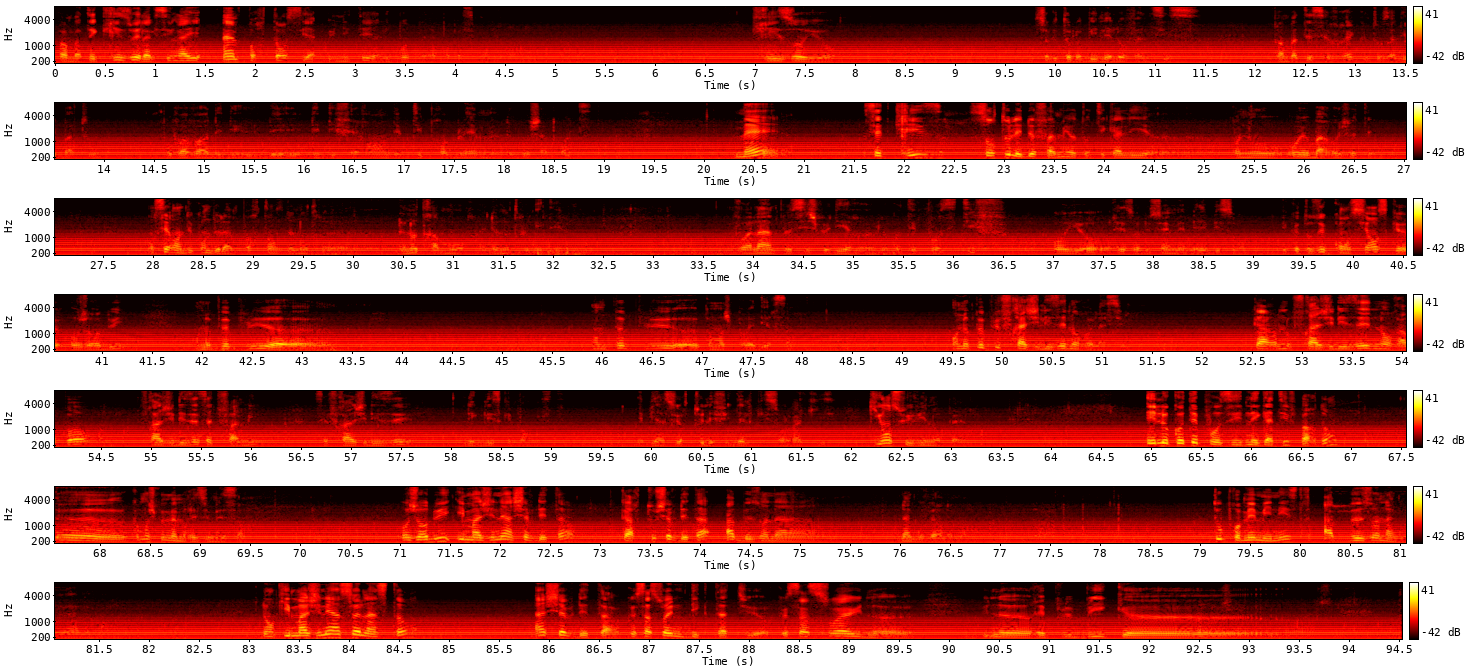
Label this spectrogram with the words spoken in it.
Pamba te crise oyo elakisi ngai importance ya unité simon crise oyo soki tolobi lelo 26 pamba te c'est vrai que tozali bato on pouvait avoir des, des, des, différents des petits problèmes de gauche à droite mais cette crise surtout les deux familles oyo totikali euh, kono oyo barejeté on s'est rendu compte de l'importance de notre, de notre amour et de notre unité. Voilà un peu, si je peux dire, le côté positif Oyo résolution. Et que tous eu conscience qu'aujourd'hui, on ne peut plus. euh, on ne peut plus. euh, comment je pourrais dire ça? On ne peut plus fragiliser nos relations. Car nous fragiliser nos rapports, fragiliser cette famille, c'est fragiliser l'église kibangiste. Et bien sûr, tous les fidèles qui sont là, qui, qui ont suivi nos pères. Et le côté posi- négatif, pardon, je peux même résumer ça Aujourd'hui, imaginez un chef d'État, car tout chef d'État a besoin d'un gouvernement. Tout Premier ministre a besoin d'un gouvernement. Donc imaginez un seul instant un chef d'État, que ce soit une dictature, que ce soit une, république euh,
